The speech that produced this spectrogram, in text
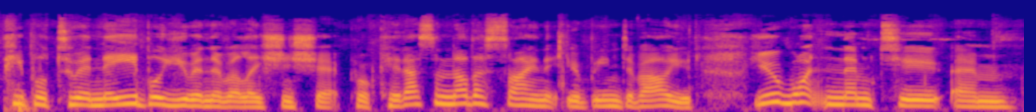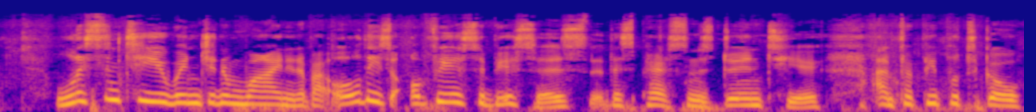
people to enable you in the relationship. Okay, that's another sign that you're being devalued. You're wanting them to um, listen to you whinging and whining about all these obvious abuses that this person is doing to you, and for people to go,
